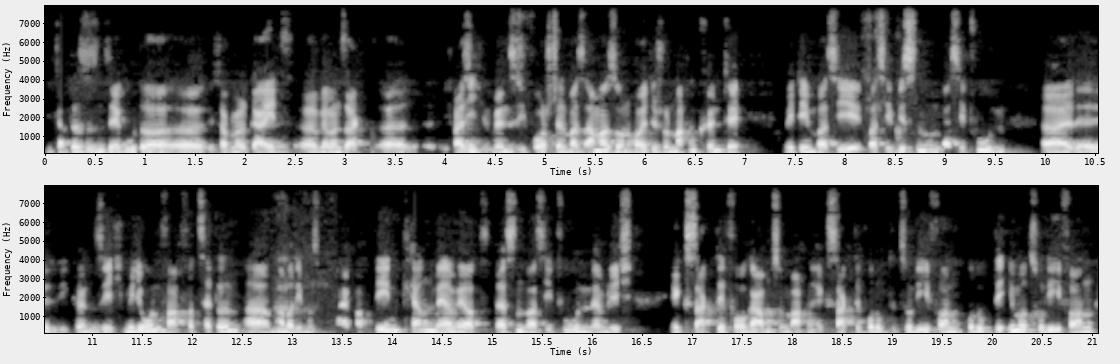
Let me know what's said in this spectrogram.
ich glaube, das ist ein sehr guter, äh, ich sag mal, Guide, äh, wenn man sagt, äh, ich weiß nicht, wenn Sie sich vorstellen, was Amazon heute schon machen könnte mit dem, was sie, was sie wissen und was sie tun äh, die könnten sich millionenfach verzetteln, äh, mhm. aber die müssen einfach den Kernmehrwert dessen, was sie tun, nämlich exakte Vorgaben zu machen, exakte Produkte zu liefern, Produkte immer zu liefern,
